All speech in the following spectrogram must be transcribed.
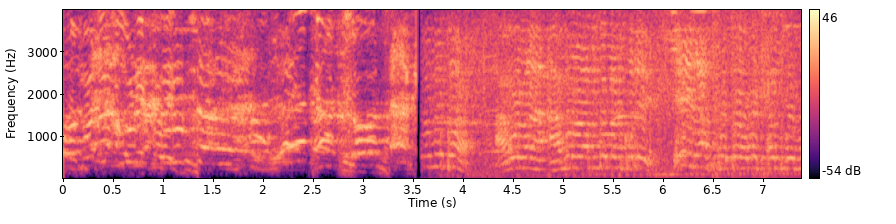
জনতা, আমরা আমরা আন্দোলন করে এই রাজপথে অবস্থান করব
